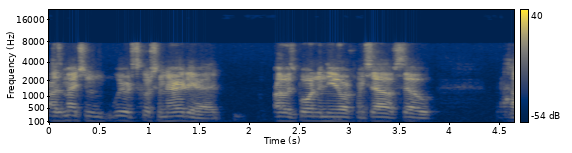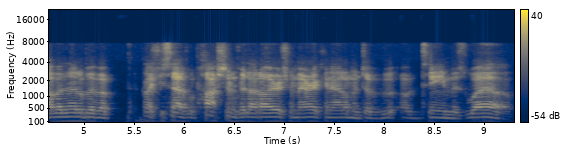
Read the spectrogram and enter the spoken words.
as I mentioned, we were discussing earlier. I was born in New York myself, so have a little bit of a, like you said, a passion for that Irish American element of, of the team as well.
